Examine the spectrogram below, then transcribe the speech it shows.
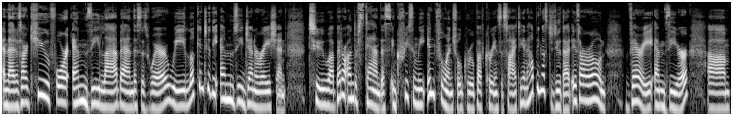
And that is our cue for MZ Lab. And this is where we look into the MZ generation to uh, better understand this increasingly influential group of Korean society. And helping us to do that is our own very MZer, um,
